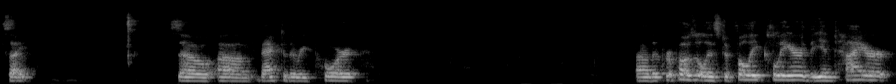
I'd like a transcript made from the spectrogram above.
site? So um, back to the report. Uh, the proposal is to fully clear the entire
